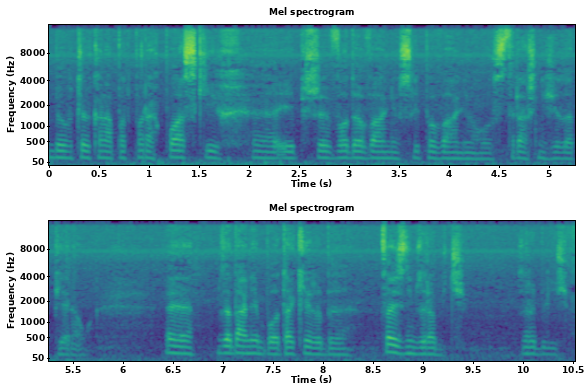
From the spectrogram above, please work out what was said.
Był tylko na podporach płaskich e, i przy wodowaniu, slipowaniu strasznie się zapierał. E, Zadanie było takie, żeby coś z nim zrobić. Zrobiliśmy.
